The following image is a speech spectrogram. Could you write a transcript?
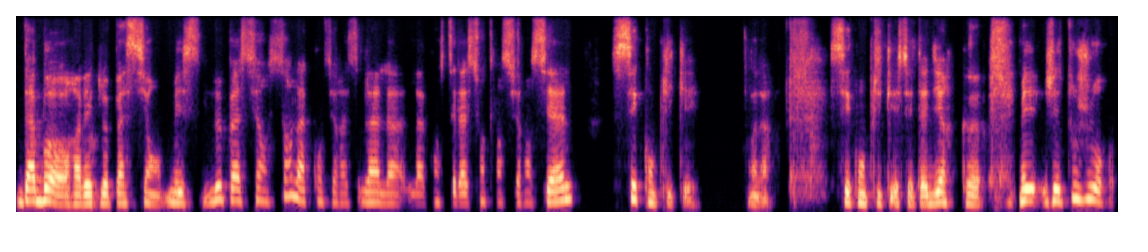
d'abord avec le patient, mais le patient sans la, la, la constellation transférentielle, c'est compliqué. Voilà, c'est compliqué. C'est-à-dire que, mais j'ai toujours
